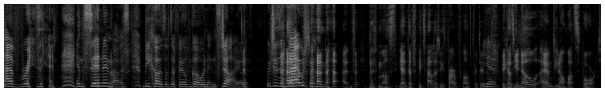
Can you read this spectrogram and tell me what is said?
have risen in cinemas because of the film Going in Style, which is about. and, and the most, yeah, the fatalities part one particularly. Yeah. Because you know, um, do you know what sport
